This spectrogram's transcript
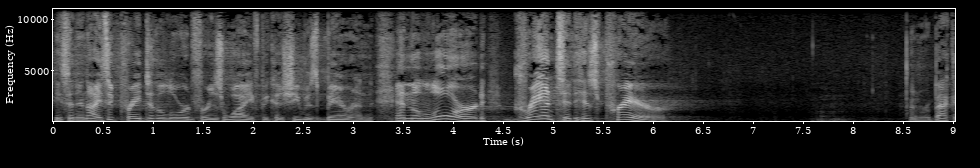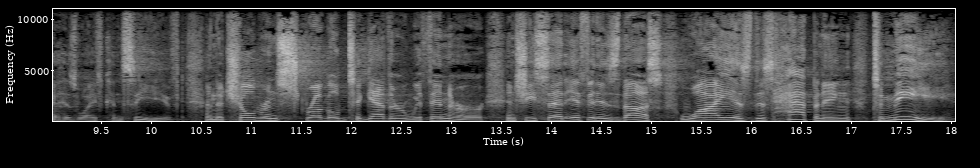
He said, And Isaac prayed to the Lord for his wife because she was barren, and the Lord granted his prayer. And Rebekah, his wife, conceived. And the children struggled together within her. And she said, If it is thus, why is this happening to me?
